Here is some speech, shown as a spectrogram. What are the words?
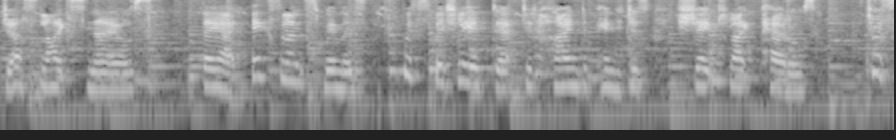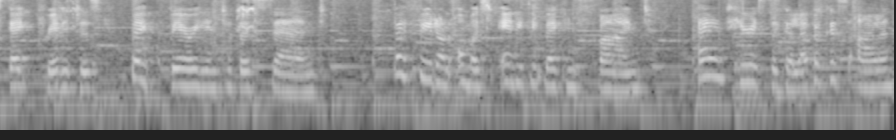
just like snails. They are excellent swimmers with specially adapted hind appendages shaped like paddles. To escape predators, they bury into the sand. They feed on almost anything they can find. And here is the Galapagos Island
